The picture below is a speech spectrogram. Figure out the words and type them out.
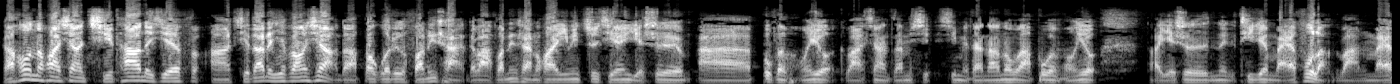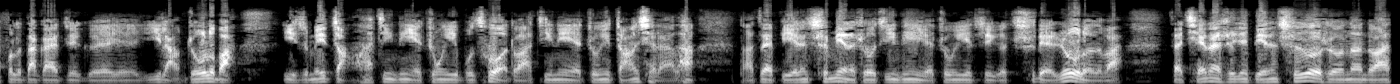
然后的话，像其他的一些方啊，其他的一些方向，对吧？包括这个房地产，对吧？房地产的话，因为之前也是啊，部分朋友，对吧？像咱们新新美团当中吧，部分朋友啊，也是那个提前埋伏了，对吧？埋伏了大概这个一两周了吧，一直没涨啊。今天也终于不错，对吧？今天也终于涨起来了，啊，在别人吃面的时候，今天也终于这个吃点肉了，对吧？在前段时间别人吃肉的时候呢，对吧？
